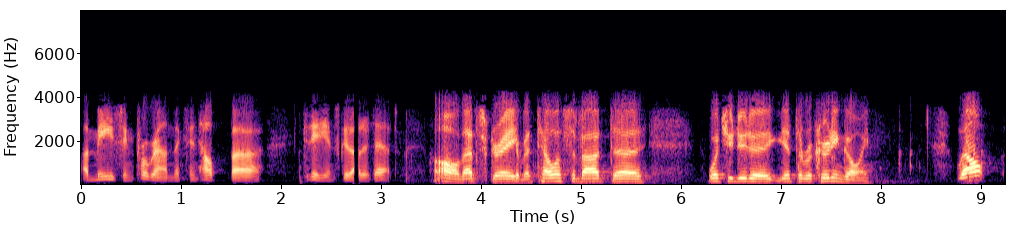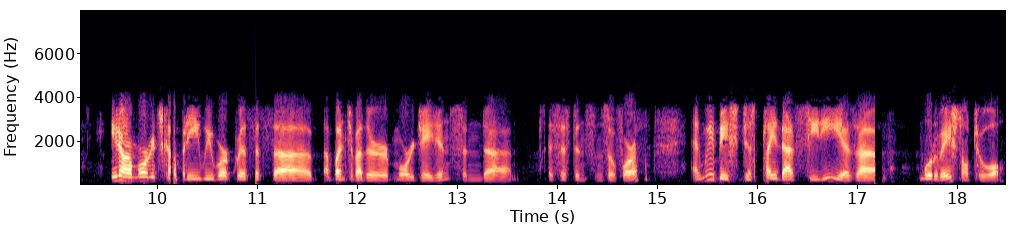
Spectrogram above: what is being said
amazing program that can help uh, Canadians get out of debt. Oh, that's great. But tell us about uh, what you do to get the recruiting going. Well, in our mortgage company, we work with uh, a bunch of other mortgage agents and uh, assistants and so forth, and we basically just played that CD as a motivational tool,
